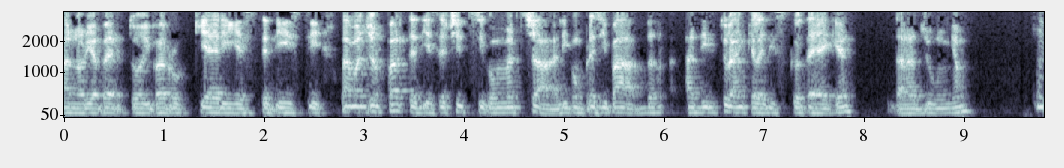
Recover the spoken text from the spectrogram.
hanno riaperto i parrucchieri, gli estetisti, la maggior parte di esercizi commerciali, compresi i pub, addirittura anche le discoteche da giugno. Mm.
